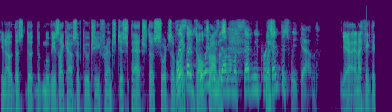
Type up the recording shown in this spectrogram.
you know the the, the movies like House of Gucci, French Dispatch, those sorts of West like adult Story dramas. Was down almost seventy percent this weekend. Yeah, and I think the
